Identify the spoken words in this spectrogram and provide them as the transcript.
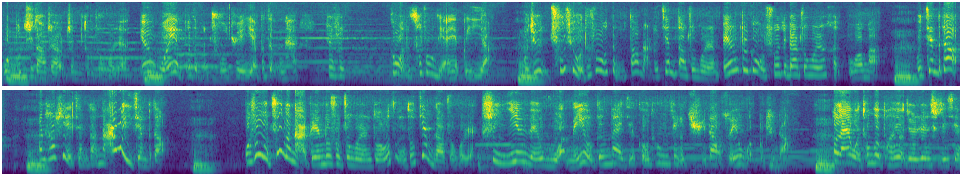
我不嗯知道这儿有这么多中国人，因嗯为我也不怎么出去，也不怎么谈，就是跟我的侧重点也不一样。嗯我就出去，我都说我怎么到哪儿都见不到中国人，别人不是跟我说这边中国人很多吗？嗯我见不到，嗯逛超市也见不到，哪儿我也见不到。嗯我说我住到哪儿，别人都说中国人多，我怎么都见不到中国人？是因为我没有跟外界沟通这个渠道，所以我不知道。嗯后来我通过朋友就认识这些，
